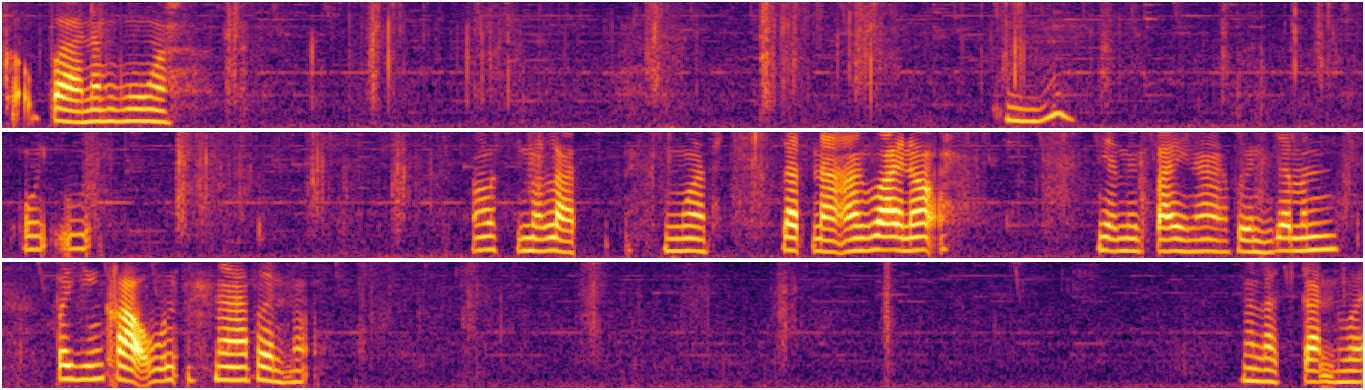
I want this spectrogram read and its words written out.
เขาป่าน้ำงัว โอ้ยอุ้ยเอาสิมาหลัดงัวลัดหนาอันไว้เนาะอย่าไม่ไปหน้าเพิ่นอย่ามันไปยิงเขาหน้าเพิ่นเนาะมาหลัดกันไว้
